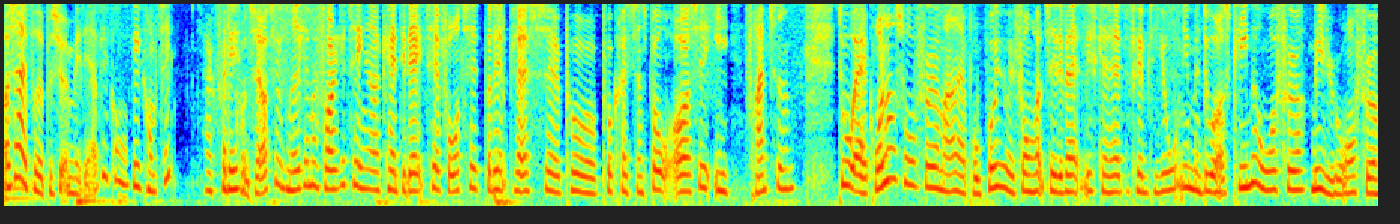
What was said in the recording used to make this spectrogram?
Og så har jeg fået besøg med Erbygård. Velkommen til. Tak for det. Konservativt medlem af Folketinget og kandidat til at fortsætte på den plads øh, på, på Christiansborg, også i fremtiden. Du er grundlovsordfører, meget apropos jo i forhold til det valg, vi skal have den 5. juni, men du er også klimaordfører, miljøordfører,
